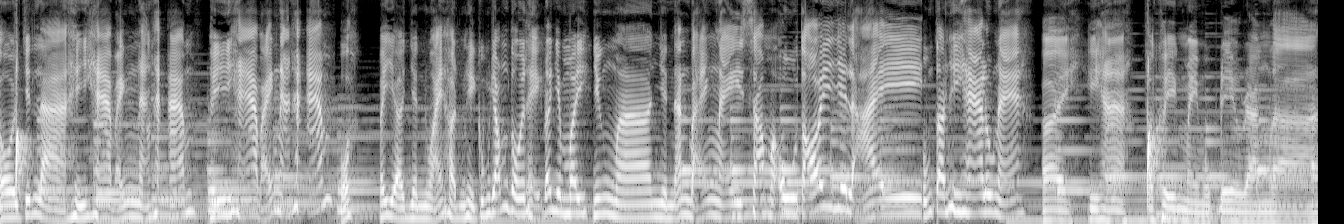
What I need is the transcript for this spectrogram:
Tôi chính là Hi Ha bản năng hắc ám. Hi Ha bản năng hắc ám. Ủa, bây giờ nhìn ngoại hình thì cũng giống tôi thiệt đó Jimmy. Nhưng mà nhìn anh bạn này sao mà u tối với lại Cũng tên Hi Ha luôn nè. Ơi, Hi Ha Tôi khuyên mày một điều rằng là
